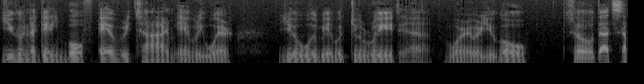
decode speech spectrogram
You're gonna get involved every time everywhere. You will be able to read uh, wherever you go. So that's a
